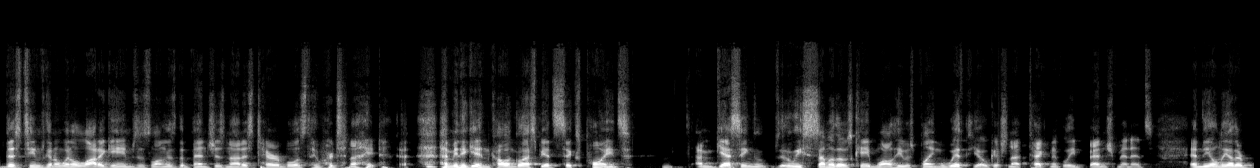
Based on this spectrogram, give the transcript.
this team's going to win a lot of games as long as the bench is not as terrible as they were tonight. I mean, again, Collin Gillespie had six points. I'm guessing at least some of those came while he was playing with Jokic, not technically bench minutes. And the only other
